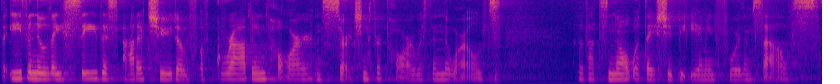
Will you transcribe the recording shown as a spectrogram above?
that even though they see this attitude of, of grabbing power and searching for power within the world, that that's not what they should be aiming for themselves.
